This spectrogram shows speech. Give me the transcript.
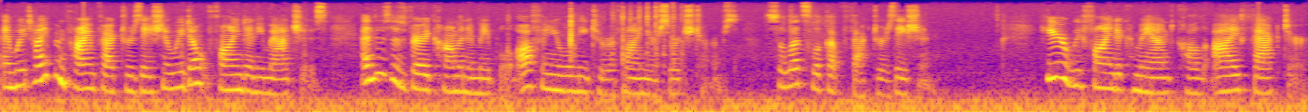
And we type in prime factorization, we don't find any matches. And this is very common in Maple. Often you will need to refine your search terms. So let's look up factorization. Here we find a command called ifactor.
